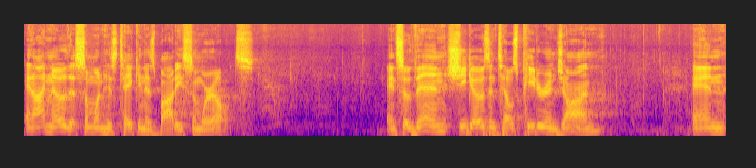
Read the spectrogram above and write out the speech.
and I know that someone has taken his body somewhere else. And so then she goes and tells Peter and John, and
